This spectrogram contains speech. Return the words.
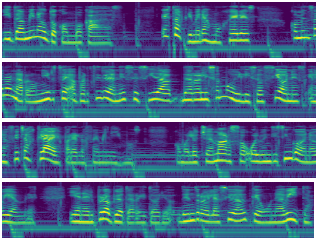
y también autoconvocadas. Estas primeras mujeres comenzaron a reunirse a partir de la necesidad de realizar movilizaciones en las fechas claves para los feminismos, como el 8 de marzo o el 25 de noviembre, y en el propio territorio, dentro de la ciudad que una habita,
